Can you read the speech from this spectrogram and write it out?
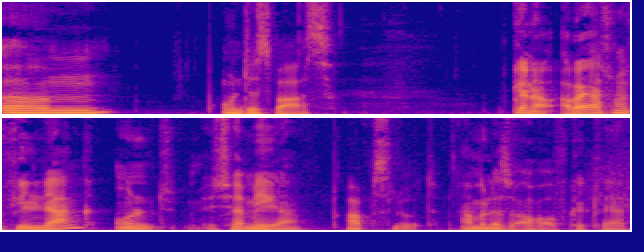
ähm, und das war's. Genau, aber erstmal vielen Dank und ist ja mega. Absolut. Haben wir das auch aufgeklärt.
